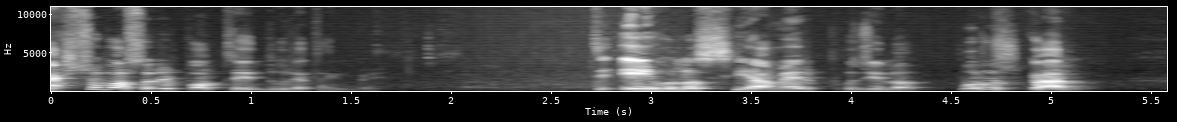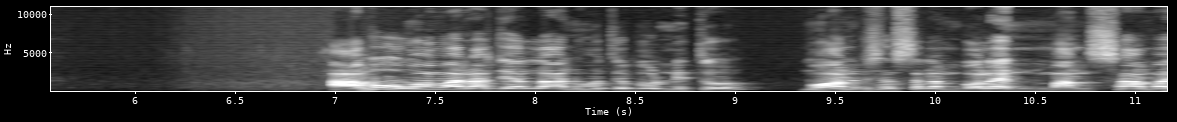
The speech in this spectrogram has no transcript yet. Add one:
একশো বছরের পথ দূরে থাকবে। এই হলো সিয়ামের ফজিলত, পুরস্কার। আবু ওমামা রাজি আল্লাহ হতে বর্ণিত, মোহানবী সাল্লাম বলেন মানসামা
